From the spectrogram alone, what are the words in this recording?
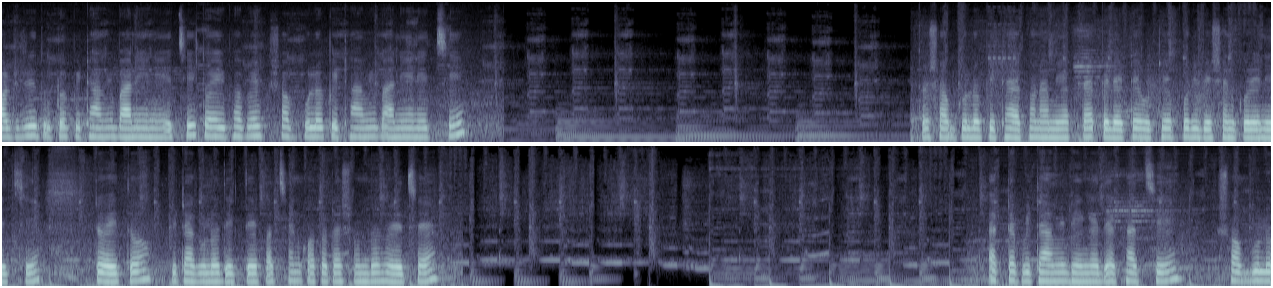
অলরেডি দুটো পিঠা আমি বানিয়ে নিয়েছি, তো এইভাবে সবগুলো পিঠা আমি বানিয়ে নিচ্ছি। তো সবগুলো পিঠা এখন আমি একটা প্লেটে উঠে পরিবেশন করে নিচ্ছি। তো এই তো পিঠাগুলো দেখতেই পাচ্ছেন কতটা সুন্দর হয়েছে। একটা পিঠা আমি ভেঙে দেখাচ্ছি। সবগুলো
